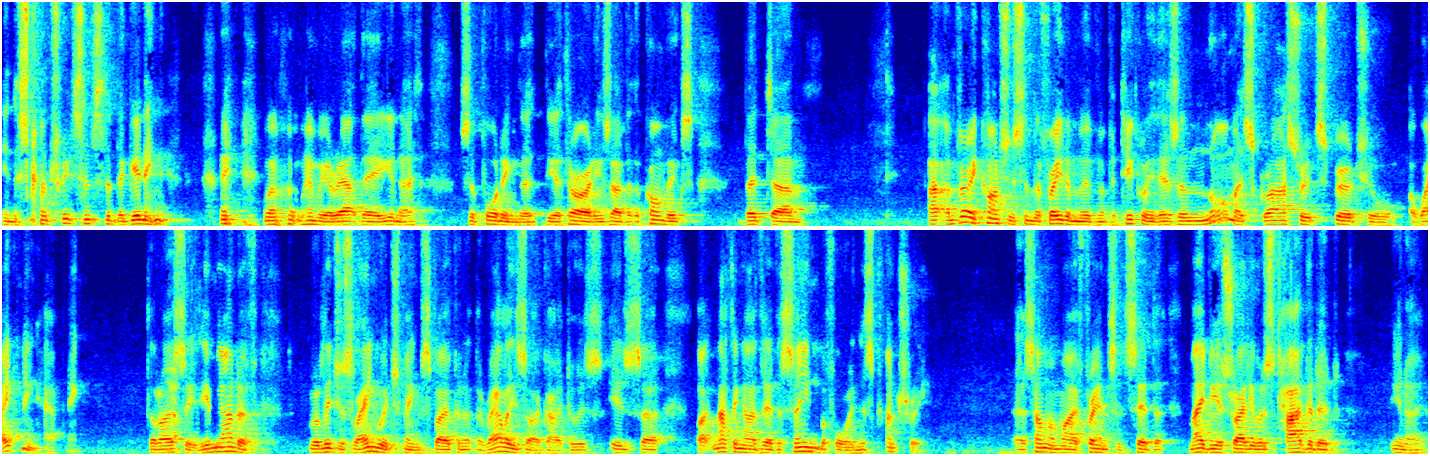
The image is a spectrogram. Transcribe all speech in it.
in this country since the beginning when, when, we were out there, you know, supporting the, the authorities over the convicts. But um, I, am very conscious in the freedom movement, particularly, there's an enormous grassroots spiritual awakening happening that I see. The amount of religious language being spoken at the rallies I go to is, is uh, like nothing I've ever seen before in this country. uh, some of my friends had said that maybe Australia was targeted, you know,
